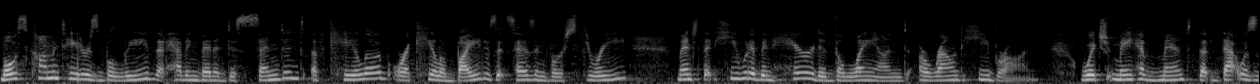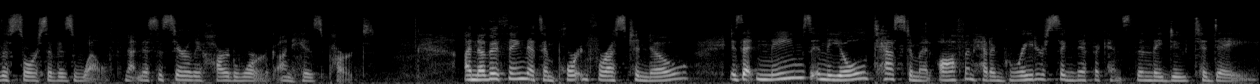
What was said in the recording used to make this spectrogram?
Most commentators believe that having been a descendant of Caleb, or a Calebite, as it says in verse 3, meant that he would have inherited the land around Hebron, which may have meant that that was the source of his wealth, not necessarily hard work on his part. Another thing that's important for us to know is that names in the Old Testament often had a greater significance than they do today.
